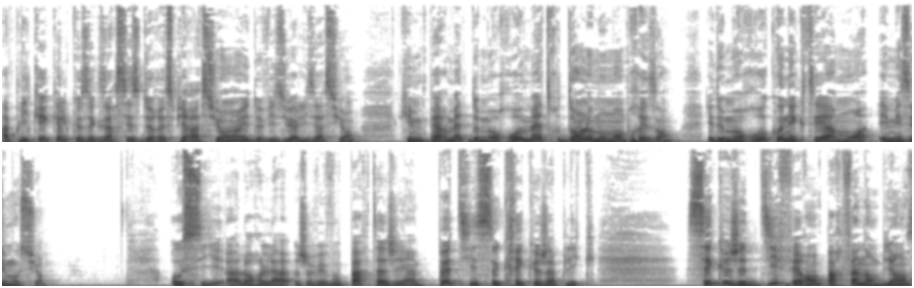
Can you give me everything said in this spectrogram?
appliquer quelques exercices de respiration et de visualisation qui me permettent de me remettre dans le moment présent et de me reconnecter à moi et mes émotions. Aussi, alors là, je vais vous partager un petit secret que j'applique. C'est que j'ai différents parfums d'ambiance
